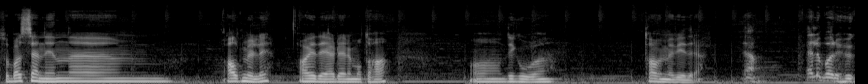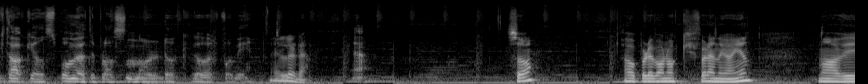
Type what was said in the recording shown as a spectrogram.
Så bare send inn eh, alt mulig av ideer dere måtte ha. Og de gode tar vi med videre. Ja. Eller bare hugg tak i oss på møteplassen når dere går forbi. Eller det. Ja. Så jeg håper det var nok for denne gangen. Nå har vi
